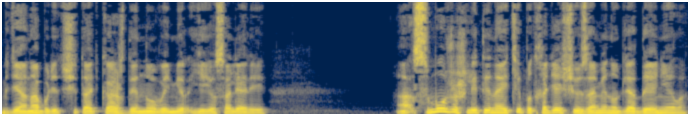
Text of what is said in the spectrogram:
где она будет считать каждый новый мир ее солярией? А сможешь ли ты найти подходящую замену для Дэниела,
